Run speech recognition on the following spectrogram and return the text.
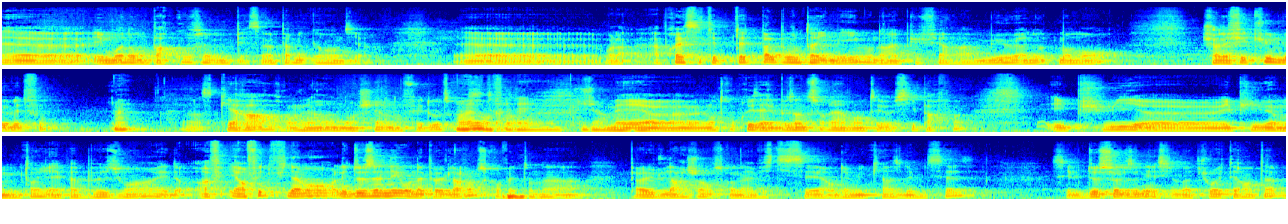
et moi, dans mon parcours, ça m'a permis de grandir. voilà. Après, c'était peut-être pas le bon timing. On aurait pu faire mieux à un autre moment. J'en ai fait qu'une levée de fonds. Hein, ce qui est rare. En général, on enchaîne, on fait d'autres. Ouais, on etc. fait des- plusieurs. Mais euh, l'entreprise avait besoin de se réinventer aussi parfois. Et puis, euh, et puis en même temps, il n'y avait pas besoin. Et, dans- et en fait, finalement, les deux années où on a perdu de l'argent, parce qu'en fait, on a perdu de l'argent parce qu'on a investissé en 2015-2016, c'est les deux seules années, et sinon on a toujours été rentable.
